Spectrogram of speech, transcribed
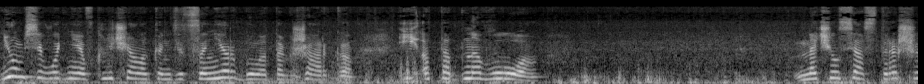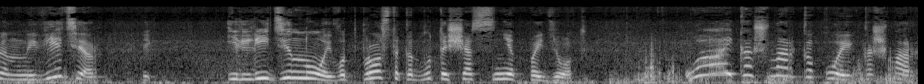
Днем сегодня я включала кондиционер, было так жарко. И от одного начался страшенный ветер и ледяной. Вот просто как будто сейчас снег пойдет. Ой, кошмар какой, кошмар.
